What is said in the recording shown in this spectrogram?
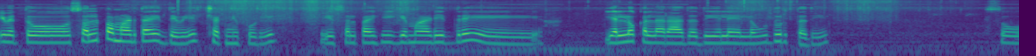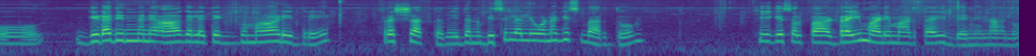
ಇವತ್ತು ಸ್ವಲ್ಪ ಮಾಡ್ತಾ ಇದ್ದೇವೆ ಚಟ್ನಿ ಪುಡಿ. ಈ ಸ್ವಲ್ಪ ಹೀಗೆ ಮಾಡಿದರೆ ಯೆಲ್ಲೋ ಕಲರ್ ಆದದ್ದು ಎಲೆ ಎಲ್ಲ ಉದುರ್ತದೆ. ಸೊ ಗಿಡದಿಂದನೇ ಆಗಲೇ ತೆಗೆದು ಮಾಡಿದರೆ ಫ್ರೆಶ್ ಆಗ್ತದೆ. ಇದನ್ನು ಬಿಸಿಲಲ್ಲಿ ಒಣಗಿಸಬಾರ್ದು. ಹೀಗೆ ಸ್ವಲ್ಪ ಡ್ರೈ ಮಾಡಿ ಮಾಡ್ತಾ ಇದ್ದೇನೆ ನಾನು.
